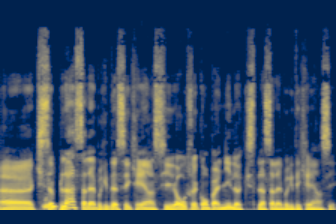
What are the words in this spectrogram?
euh, qui se place à l'abri de ses créanciers. Autre compagnie là, qui se place à l'abri des créanciers.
